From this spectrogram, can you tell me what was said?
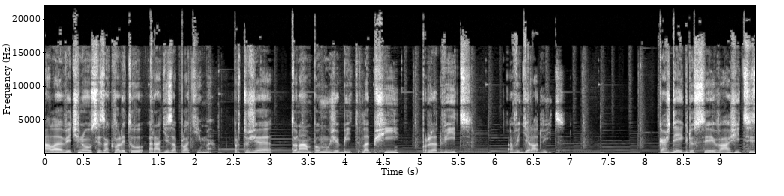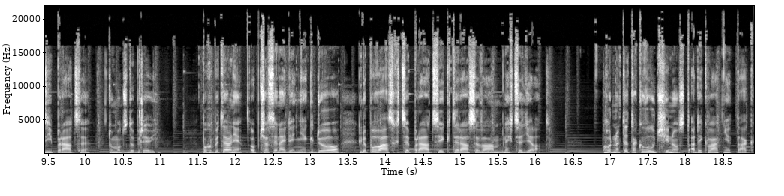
ale většinou si za kvalitu rádi zaplatíme, protože to nám pomůže být lepší, prodat víc a vydělat víc. Každý, kdo si váží cizí práce, to moc dobře ví. Pochopitelně, občas se najde někdo, kdo po vás chce práci, která se vám nechce dělat. Hodnoťte takovou činnost adekvátně tak,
